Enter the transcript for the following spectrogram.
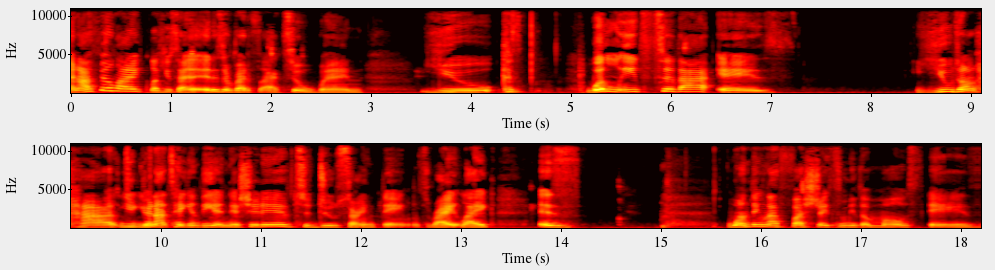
And I feel like, like you said, it is a red flag too when you, because what leads to that is you don't have, you, you're not taking the initiative to do certain things, right? Like, is one thing that frustrates me the most is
